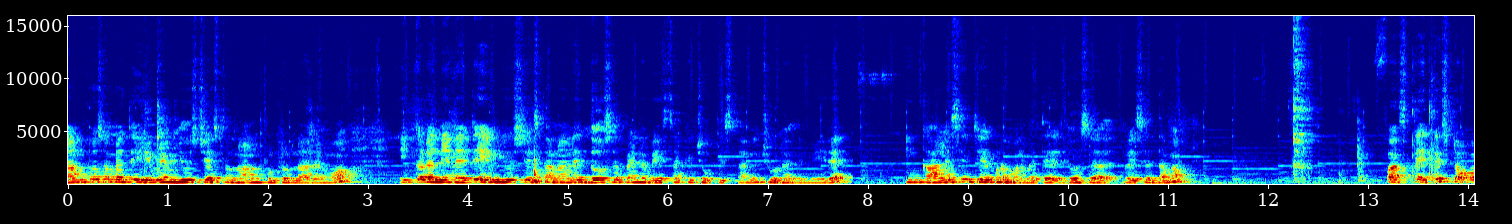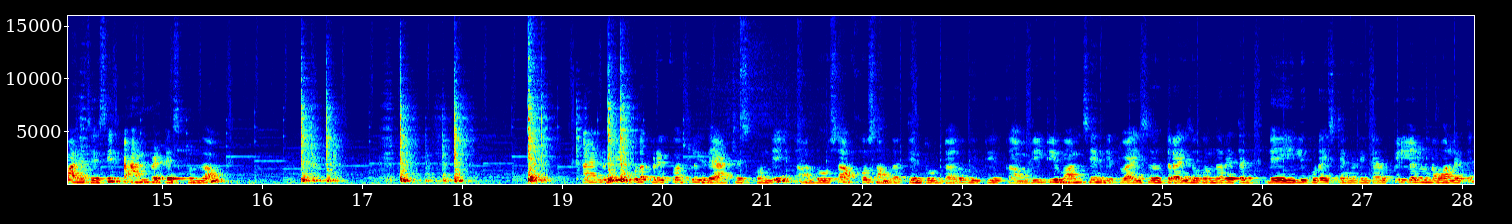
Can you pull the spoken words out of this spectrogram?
దానికోసం అయితే ఏమేమి యూజ్ చేస్తున్నా అనుకుంటున్నారేమో. ఇక్కడ నేనైతే ఏం యూజ్ చేస్తానని దోశ పైన వేసాకే చూపిస్తాను. చూడండి మీరే. ఇంకా ఆలస్యం చేయకుండా మనమైతే దోశ వేసేద్దామా? ఫస్ట్ అయితే స్టవ్ ఆన్ చేసి ప్యాన్ పెట్టేసుకుందాం. కూడా బ్రేక్ఫాస్ట్లో ఇది యాడ్ చేసుకోండి. ఆ దోశ అఫ్కోర్స్ అందరు తింటూ ఉంటారు. వీక్లీ వీక్లీ వన్స్ ఏంది? ట్వైస్ త్రైస్ కొందరు అయితే డైలీ కూడా ఇష్టంగా తింటారు. పిల్లలు ఉన్న వాళ్ళైతే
